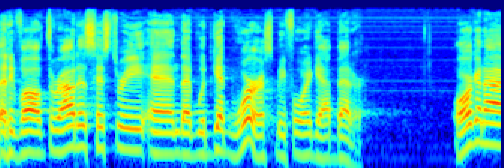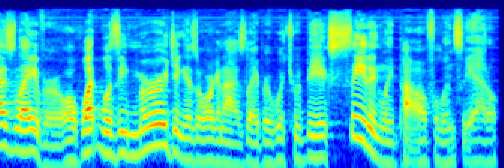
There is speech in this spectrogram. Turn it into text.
that evolved throughout its history, and that would get worse before it got better. Organized labor, or what was emerging as organized labor, which would be exceedingly powerful in Seattle,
